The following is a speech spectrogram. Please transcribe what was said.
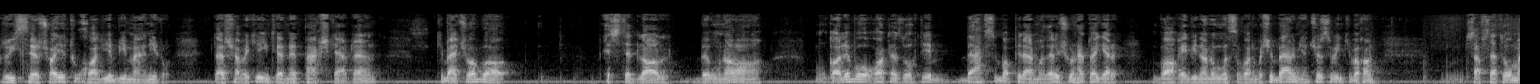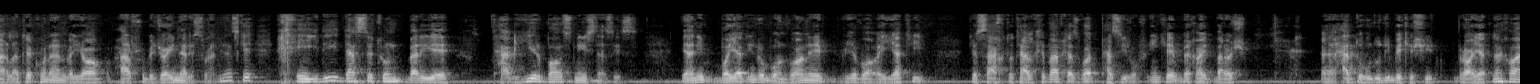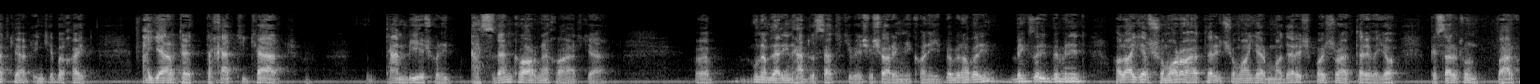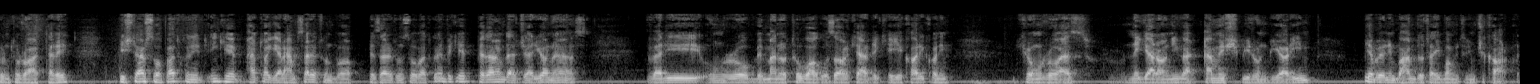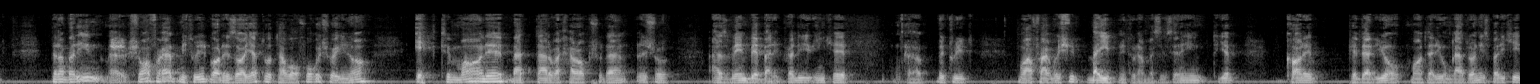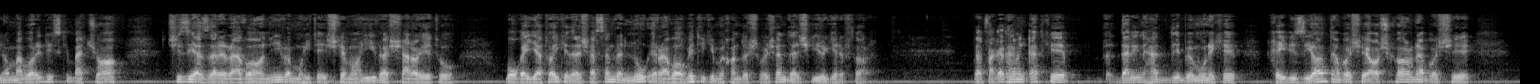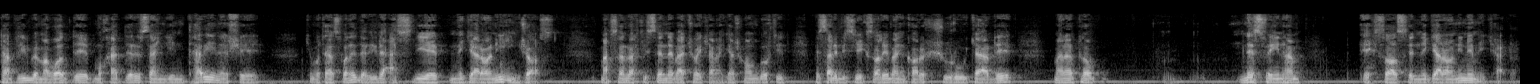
research های تو خالی بیمعنی رو در شبکه اینترنت پخش کردن که بچه ها با استدلال به اونا غالب اوقات از عهده بحث با پدر مادرشون حتی اگر واقع بینان و منصفانه باشه برمیان. چرا اینکه بخوان سفسطه و مغلطه کنن و یا حرف رو به جایی نرسونن. این است که خیلی دستتون برای تغییر باز نیست عزیز. یعنی باید این رو به عنوان یه واقعیتی که سخت و تلخی برخی از اوقات پذیرفت. اینکه بخواید براش حد و حدودی بکشید. رایت نخواهد کرد. اینکه بخواید اگر تخطی کرد تنبیهش کنید اصلا کار نخواهد کرد. اونم در این حد و سطحی که بهش اشاره می‌کنید. بنابراین بگذارید ببینید. حالا اگر شما راحت ترید شما اگر مادرش باش راحت تره و یا پسرتون و هر راحت تره بیشتر صحبت کنید. اینکه حتی اگر همسرتون با پسرتون صحبت کنید بگید پدرم در جریان هست ولی اون رو به من و تو واگذار کرده که یه کاری کنیم که اون رو از نگرانی و غمش بیرون بیاریم یا ببینیم با هم دوتایی ما می‌تونیم چه کار کنیم. بنابراین شما فقط می‌تونید با رضایت و توافقش و اینا احتمال بدتر و خراب شدنش رو از بین ببرید. ولی اینکه بتونید موفق بشید بعید می‌تونم بسید یعنی این دیگه کار پدری و مادری اونقدر نیست برای که اینا مواردی است که بچه ها چیزی از نظر روانی و محیط اجتماعی و شرایط و موقعیت هایی که درش هستن و نوع روابطی که می‌خوان داشته باشن درش گیر و گرفتارن. و فقط همینقدر که در این حد بمونه که خیلی زیاد نباشه آشکار نباشه تبدیل به مواد مخدر سنگین تری نشه که متاسفانه دلیل اصلی نگرانی اینجاست. مثلا وقتی سن بچه های کم اگر شما گفتید پسر 21 ساله من این کارو شروع کرده من حتی نصف این هم احساس نگرانی نمی کردم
